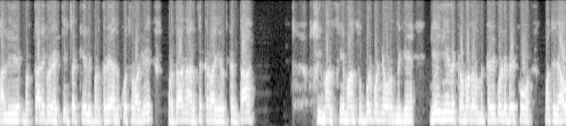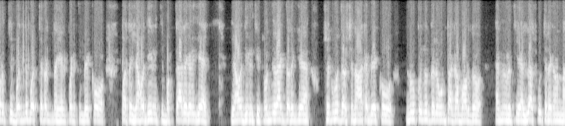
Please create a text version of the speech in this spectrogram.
ಅಲ್ಲಿ ಭಕ್ತಾದಿಗಳು ಹೆಚ್ಚಿನ ಸಂಖ್ಯೆಯಲ್ಲಿ ಬರ್ತಾರೆ. ಅದಕ್ಕೋಸ್ಕರವಾಗಿ ಪ್ರಧಾನ ಅರ್ಚಕರಾಗಿರ್ತಕ್ಕಂಥ ಶ್ರೀಮಾನ್ ಶ್ರೀಮಾನ್ ಸುಬ್ರಹ್ಮಣ್ಯ ಅವರೊಂದಿಗೆ ಏನೇನು ಕ್ರಮಗಳನ್ನು ಕೈಗೊಳ್ಳಬೇಕು ಮತ್ತು ಯಾವ ರೀತಿ ಬಂದೋಬಸ್ತುಗಳನ್ನ ಏರ್ಪಡಿಸಬೇಕು ಮತ್ತು ಯಾವುದೇ ರೀತಿ ಭಕ್ತಾದಿಗಳಿಗೆ ಯಾವುದೇ ರೀತಿ ತೊಂದರೆ ಆಗದವರಿಗೆ ಸುಗಮ ದರ್ಶನ ಆಗಬೇಕು, ನೂಕು ನುಗ್ಗಲು ಉಂಟಾಗಬಾರದು ಅನ್ನೋ ರೀತಿ ಎಲ್ಲ ಸೂಚನೆಗಳನ್ನ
